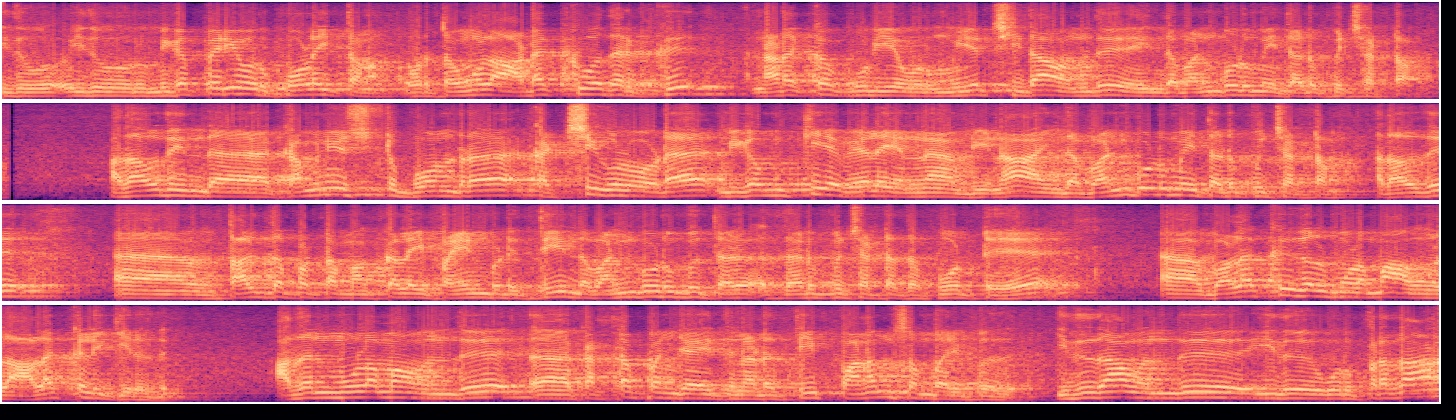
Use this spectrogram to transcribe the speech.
இது இது ஒரு மிகப்பெரிய ஒரு கோழைத்தனம். ஒருத்தவங்களை அடக்குவதற்கு நடக்கக்கூடிய ஒரு முயற்சி தான் வந்து இந்த வன்கொடுமை தடுப்பு சட்டம். அதாவது இந்த கம்யூனிஸ்ட் போன்ற கட்சிகளோட மிக முக்கிய வேலை என்ன அப்படின்னா இந்த வன்கொடுமை தடுப்பு சட்டம். அதாவது தாழ்த்தப்பட்ட மக்களை பயன்படுத்தி இந்த வன்கொடுமை தடுப்பு சட்டத்தை போட்டு வழக்குகள் மூலமாக அவங்கள அலக்களிக்கிறது அதன் மூலமாக வந்து கட்ட பஞ்சாயத்து நடத்தி பணம் சம்பாதிப்பது. இதுதான் வந்து இது ஒரு பிரதான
